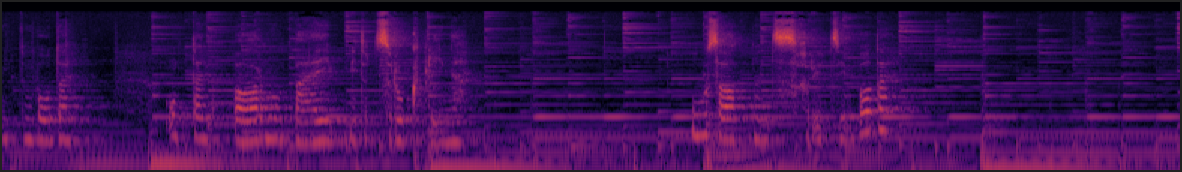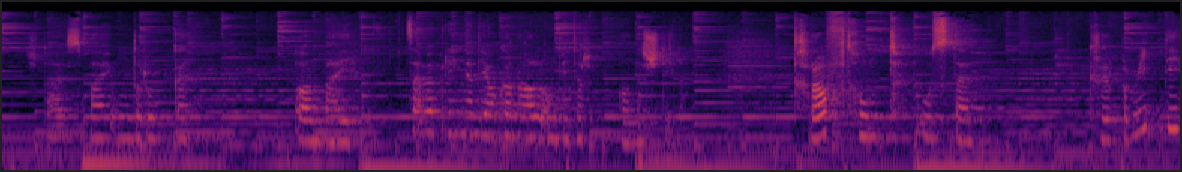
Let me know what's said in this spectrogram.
mit dem Boden und dann Arm und Bein wieder zurückbringen. Ausatmen, das Kreuz im Boden. Steißbein, Unterrücken, Armbein zusammenbringen, diagonal und wieder anstellen. Die Kraft kommt aus der Körpermitte,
